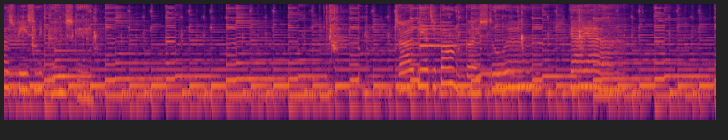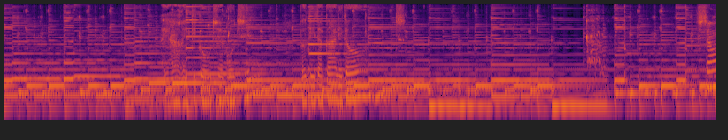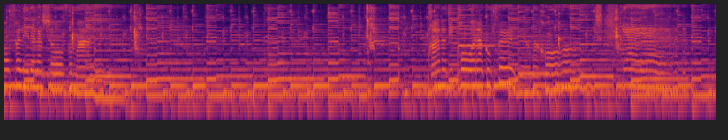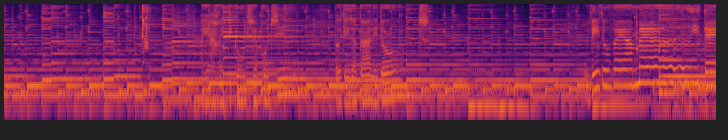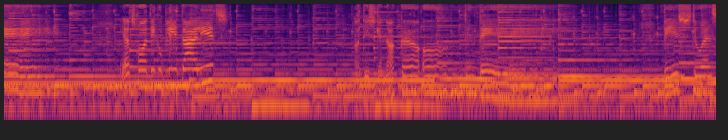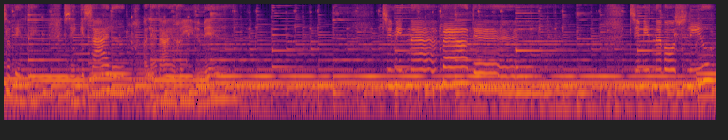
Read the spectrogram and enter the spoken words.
at spise i mit køleskab. Tøjet bliver til bunker i stuen. Lidt eller sov for mig Brænder de broer, der kunne følge mig rundt at det kunne blive dejligt. Og det skal nok gøre ondt en dag. Hvis du altså vil det Sænke sejlet og lad dig rive med. Til midten af hverdagen Til midten af vores liv.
